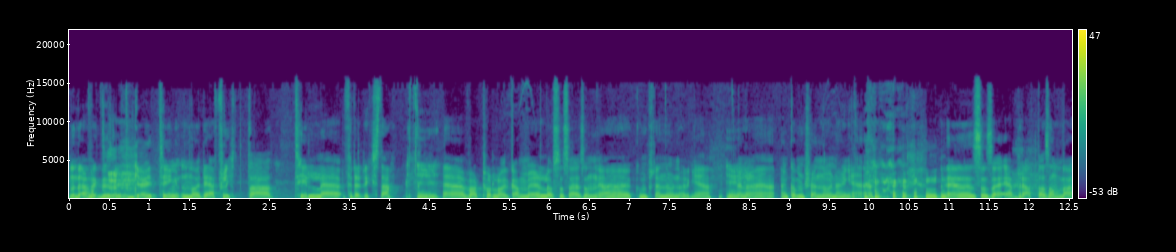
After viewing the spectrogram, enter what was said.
Men det er faktisk litt gøy ting når jeg flytta til Fredrikstad, Fredrikstad. Jeg var tolv år gammel, og så sa jeg sånn Ja, jeg kommer fra Nord-Norge. Eller jeg kommer fra Nord-Norge. Eh, så, så jeg prata sånn da.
